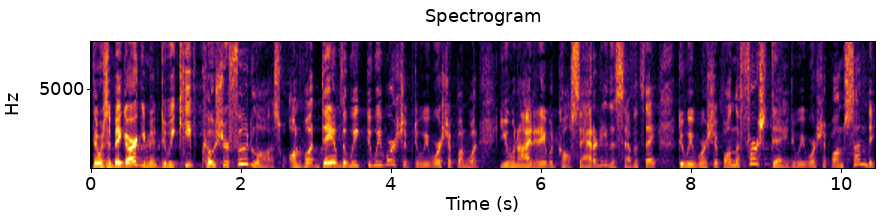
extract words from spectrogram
There was a big argument. Do we keep kosher food laws? On what day of the week do we worship? Do we worship on what you and I today would call Saturday, the seventh day? Do we worship on the first day? Do we worship on Sunday?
